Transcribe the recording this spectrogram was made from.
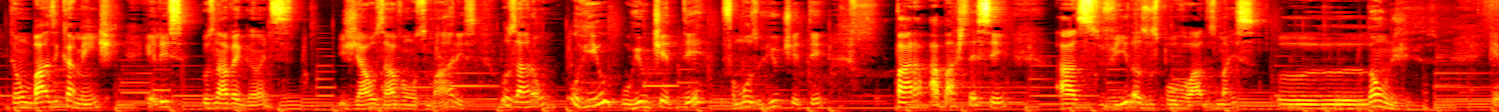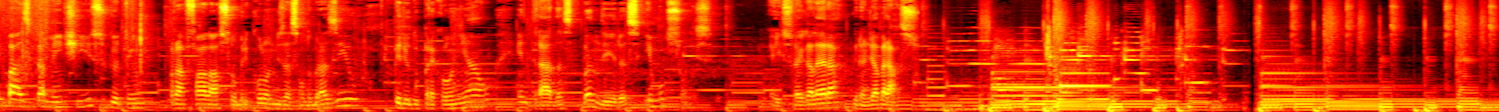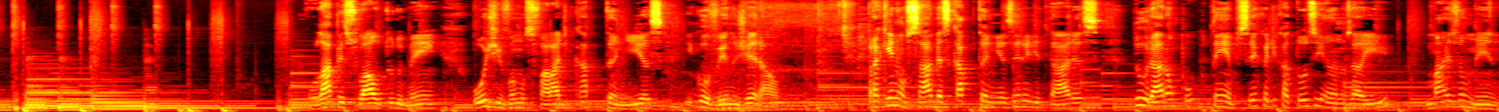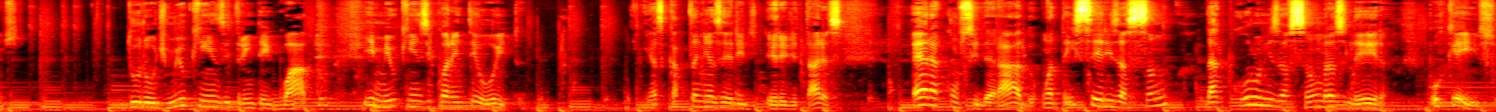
Então, basicamente, eles, os navegantes, já usavam os mares, usaram o rio, o rio Tietê, o famoso rio Tietê, para abastecer as vilas, os povoados mais longe. E basicamente isso que eu tenho para falar sobre colonização do Brasil, período pré-colonial, entradas, bandeiras e monções. É isso aí, galera. Grande abraço. Olá pessoal, tudo bem? Hoje vamos falar de capitanias e governo geral. Para quem não sabe, as capitanias hereditárias duraram pouco tempo, cerca de 14 anos aí, mais ou menos. Durou de 1534 e 1548. E as capitanias hereditárias era considerado uma terceirização da colonização brasileira. Por que isso?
